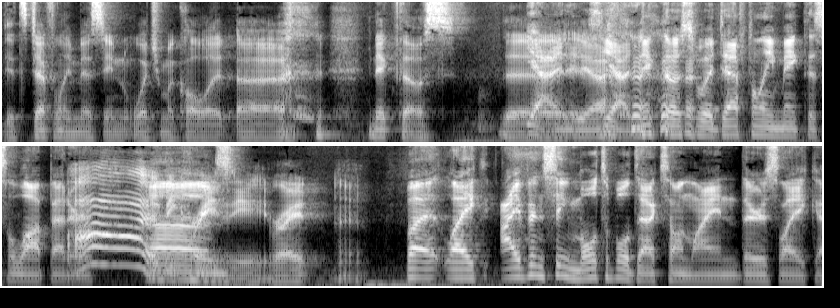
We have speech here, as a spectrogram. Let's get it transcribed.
it's definitely missing what you might call it uh Nykthos. The, yeah it is yeah, Nykthos would definitely make this a lot better Ah, it'd be Um, crazy, right? Uh, but like i've been seeing multiple decks online there's like uh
